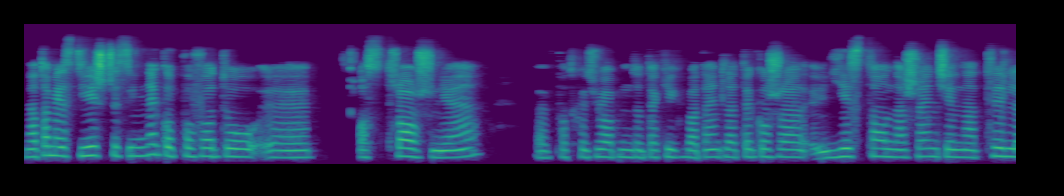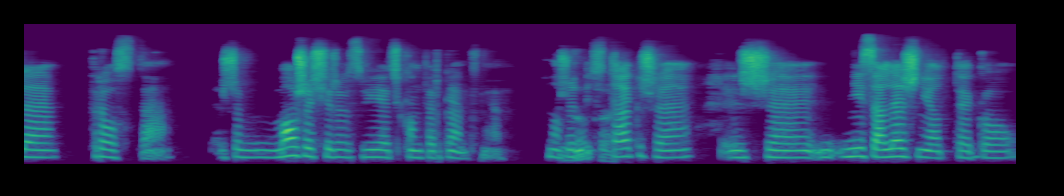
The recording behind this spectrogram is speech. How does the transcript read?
Natomiast jeszcze z innego powodu y, ostrożnie podchodziłabym do takich badań, dlatego że jest to narzędzie na tyle proste, że może się rozwijać konwergentnie. Może no być tak. tak, że, że niezależnie od tego,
